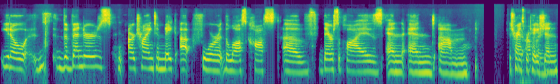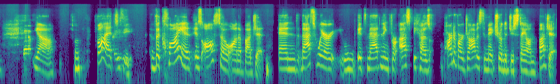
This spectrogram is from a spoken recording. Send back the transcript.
you know, the vendors are trying to make up for the lost cost of their supplies and, and, um, transportation. Yep. Yeah. But Crazy. the client is also on a budget. And that's where it's maddening for us because part of our job is to make sure that you stay on budget.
